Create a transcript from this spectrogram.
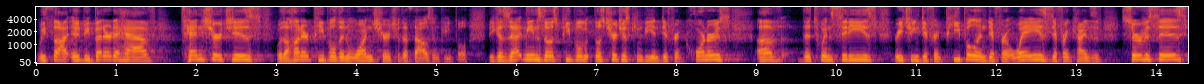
We thought it would be better to have 10 churches with 100 people than one church with 1,000 people. Because that means those people, those churches can be in different corners of the Twin Cities, reaching different people in different ways, different kinds of services.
